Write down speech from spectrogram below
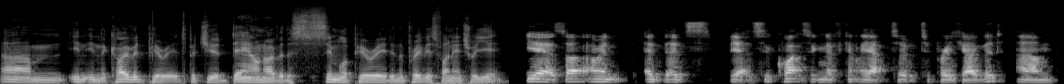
um, in in the COVID periods, but you're down over the similar period in the previous financial year. Yeah, so I mean it, it's yeah it's quite significantly up to, to pre-COVID. Um,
